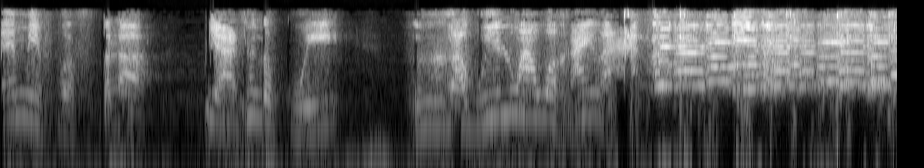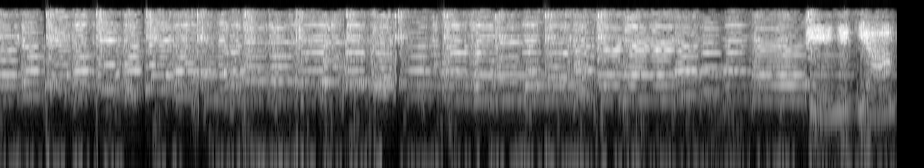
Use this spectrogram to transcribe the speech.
俺妹夫死了。变成个鬼，恶鬼乱我喊冤。对你讲，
